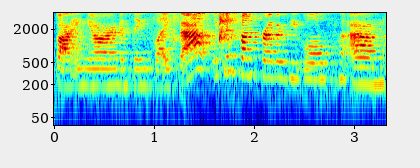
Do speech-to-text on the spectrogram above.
buying yarn and things like that, which is fun for other people. Um,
